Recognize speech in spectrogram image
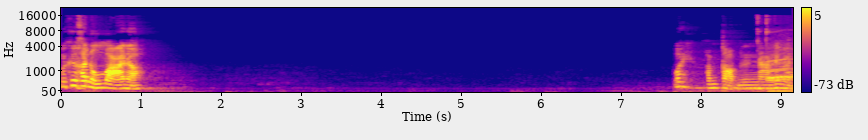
มันคือขนมหวานเหรอ โอ้ยคำตอบนานได้เกิน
